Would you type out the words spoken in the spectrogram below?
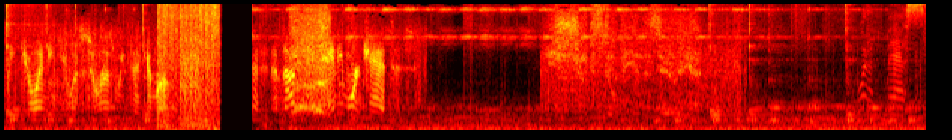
will be joining you as soon as we pick him up. I'm not taking any more chances. What a mess.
